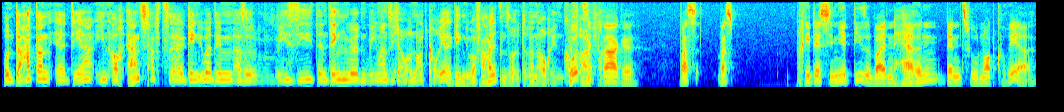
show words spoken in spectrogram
Und da hat dann äh, der ihn auch ernsthaft äh, gegenüber dem, also wie sie denn denken würden, wie man sich auch in Nordkorea gegenüber verhalten sollte, dann auch in Kurze befragt. Frage. Was, was prädestiniert diese beiden Herren denn zu Nordkorea?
